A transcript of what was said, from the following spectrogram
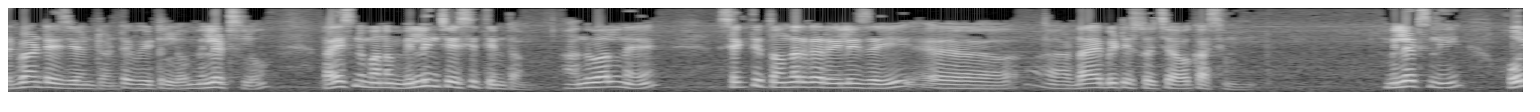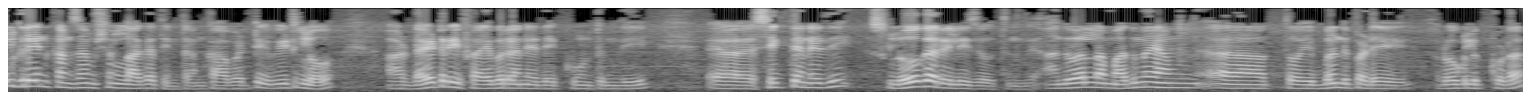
అడ్వాంటేజ్ ఏంటంటే వీటిల్లో మిల్లెట్స్లో రైస్ని మనం మిల్లింగ్ చేసి తింటాం. అందువల్లనే శక్తి తొందరగా రిలీజ్ అయ్యి డయాబెటీస్ వచ్చే అవకాశం ఉంది. మిల్లెట్స్ని హోల్ గ్రెయిన్ కన్సంప్షన్ లాగా తింటాం. కాబట్టి వీటిలో ఆ డైటరీ ఫైబర్ అనేది ఎక్కువ ఉంటుంది. శక్తి అనేది స్లోగా రిలీజ్ అవుతుంది. అందువల్ల మధుమేహం తో ఇబ్బంది పడే రోగులకు కూడా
